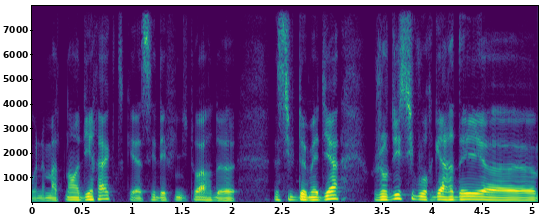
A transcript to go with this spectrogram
on est maintenant en direct, qui est assez définitoire de, de ce type de médias. Aujourd'hui, si vous regardez euh,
